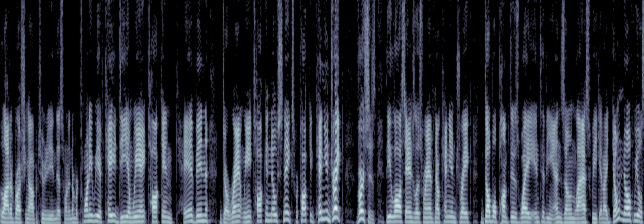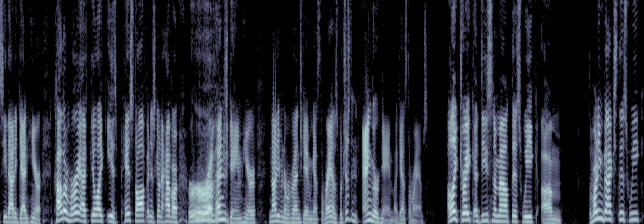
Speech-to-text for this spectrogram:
lot of rushing opportunity in this one. At number 20, we have KD, and we ain't talking Kevin Durant. We ain't talking no snakes. We're talking Kenyon Drake versus the Los Angeles Rams. Now, Kenyon Drake double pumped his way into the end zone last week, and I don't know if we will see that again here. Kyler Murray, I feel like, is pissed off and is going to have a revenge game here. Not even a revenge game against the Rams, but just an anger game against the Rams. I like Drake a decent amount this week. Um, the running backs this week,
